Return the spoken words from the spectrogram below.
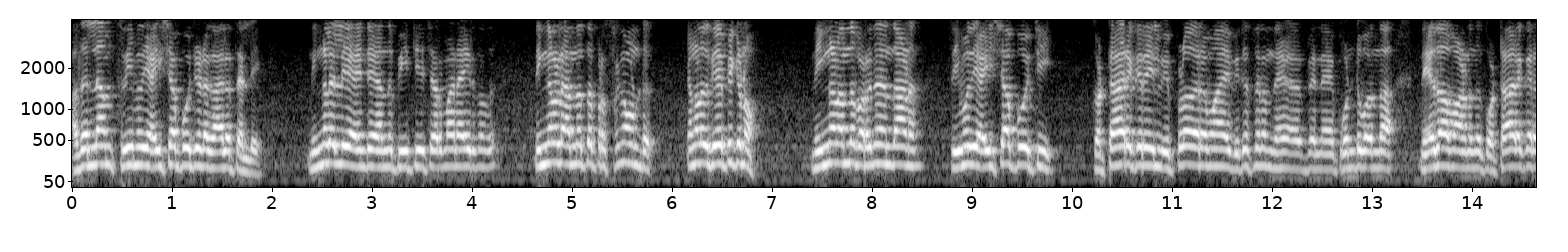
അതെല്ലാം ശ്രീമതി ഐഷ പോറ്റിയുടെ കാലത്തല്ലേ. നിങ്ങളല്ലേ അതിന്റെ അന്ന് പി ടി എ ചെയർമാനായിരുന്നത്? നിങ്ങളുടെ അന്നത്തെ പ്രസംഗമുണ്ട്. ഞങ്ങളത് കേൾപ്പിക്കണോ? നിങ്ങളന്ന് പറഞ്ഞത് എന്താണ്? ശ്രീമതി ഐഷ പോറ്റി കൊട്ടാരക്കരയിൽ വിപ്ലവകരമായ വികസനം നേ- പിന്നെ കൊണ്ടുവന്ന നേതാവാണെന്ന് കൊട്ടാരക്കര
